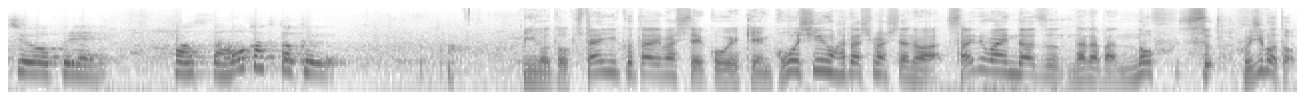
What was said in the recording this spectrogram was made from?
中央プレー。ファーストダウンを獲得。見事期待に応えまして攻撃権更新を果たしましたのはサイドワインダーズ7番の藤本。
